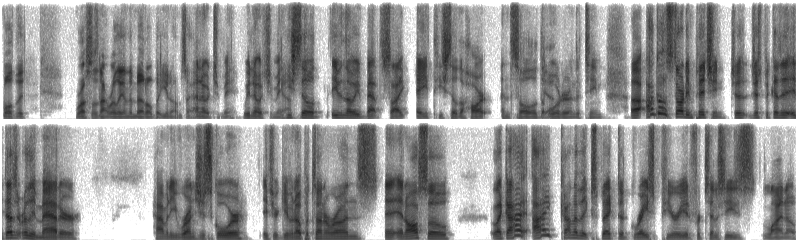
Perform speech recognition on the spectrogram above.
Well, the Russell's not really in the middle, but you know what I'm saying. I know what you mean. We know what you mean. Yeah. He's still, even though he bats like eighth, he's still the heart and soul of the yeah. order and the team. Uh, I'll yeah. go starting pitching just, just because it, it, doesn't really matter how many runs you score if you're giving up a ton of runs. And, and also, like I, I kind of expect a grace period for Tennessee's lineup.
